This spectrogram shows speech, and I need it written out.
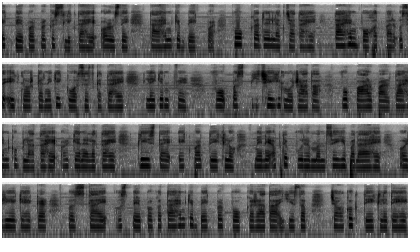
एक पेपर पर कुछ लिखता है और उसे ताहन के बैग पर पोक करने लग जाता है। ताहन बहुत बार उसे इग्नोर करने की कोशिश करता है, लेकिन फिर वो बस पीछे ही मुड़ रहा था। वो बार बार ताहन को बुलाता है और कहने लगता है, प्लीज़ तय एक बार देख लो, मैंने अपने पूरे मन से ये बनाया है। और ये कहकर बस काय उस पेपर को ताहन के बैग पर पोक कर रहा था। ये सब चौंकुक देख लेते हैं।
